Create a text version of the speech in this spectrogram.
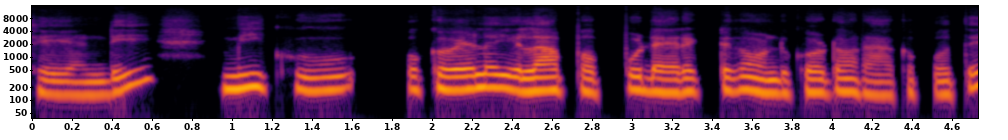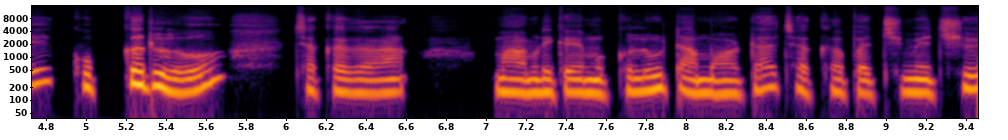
చేయండి. మీకు ఒకవేళ ఇలా పప్పు డైరెక్ట్‌గా వండుకోవడం రాకపోతే కుక్కర్‌లో చక్కగా మామిడికాయ ముక్కలు, టమాటా, చక్కగా పచ్చిమిర్చి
